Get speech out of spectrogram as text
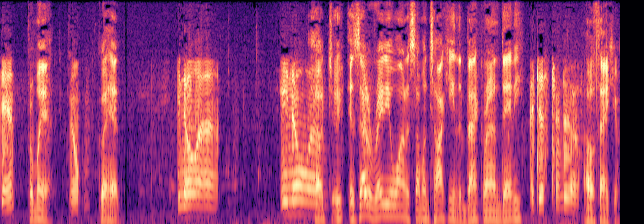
Dan? From where? Milton. Go ahead. You know, uh, you know, Oh, um, t- is that a radio on? Is someone talking in the background, Danny? I just turned it off. Oh, thank you.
